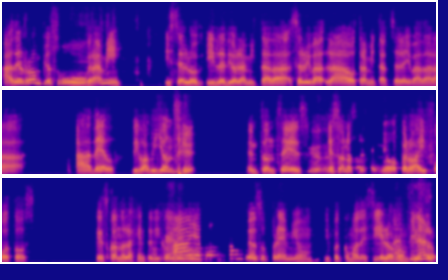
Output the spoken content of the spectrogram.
Adele rompió su Grammy y se lo y le dio la mitad a, se lo iba, la otra mitad se le iba a dar a, a Adele, digo a Beyoncé. Entonces, uh, uh. eso no se enseñó, pero hay fotos. Que es cuando la gente dijo, ay, Adele rompió su premio. Y fue como decir, lo rompió. Al final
